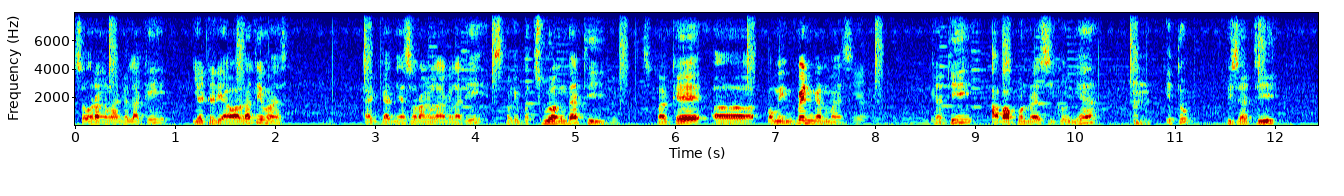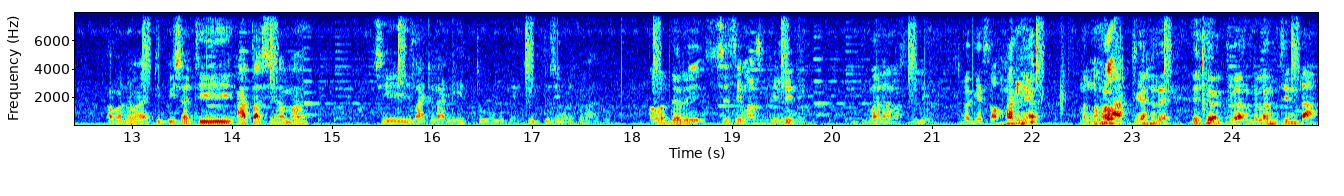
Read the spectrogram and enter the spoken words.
seorang laki-laki ya dari awal tadi mas hakikatnya seorang laki-laki sebagai pejuang tadi Hmm. sebagai eh, pemimpin kan mas Iya, iya. mungkin. jadi apa pun resikonya itu bisa di apa namanya di- bisa diatasi sama si laki-laki itu kayak gitu sih mas kalau aku Kalau dari sisi Mas Billy nih, gimana Mas Billy? Sebagai seorang yang menolak ya, Iya. berjuang dalam cinta.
